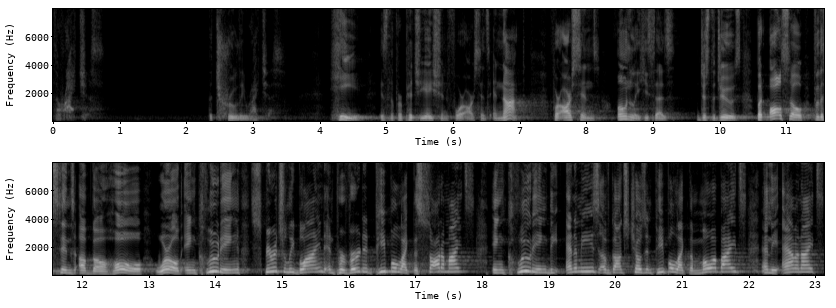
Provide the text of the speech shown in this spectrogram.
the righteous, the truly righteous. He is the propitiation for our sins, and not for our sins only, he says, just the Jews, but also for the sins of the whole world, including spiritually blind and perverted people like the Sodomites, including the enemies of God's chosen people like the Moabites and the Ammonites,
